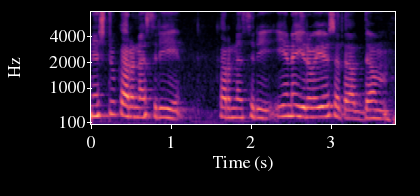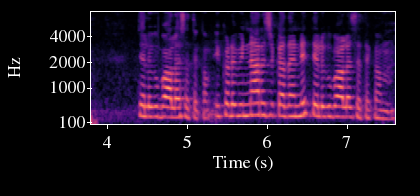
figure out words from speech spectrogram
నెక్స్ట్ కరుణశ్రీ. కర్ణశ్రీ ఈయన ఇరవయో శతాబ్దం. తెలుగు బాల శతకం. ఇక్కడ విన్నారు కదండి తెలుగు బాల శతకం.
